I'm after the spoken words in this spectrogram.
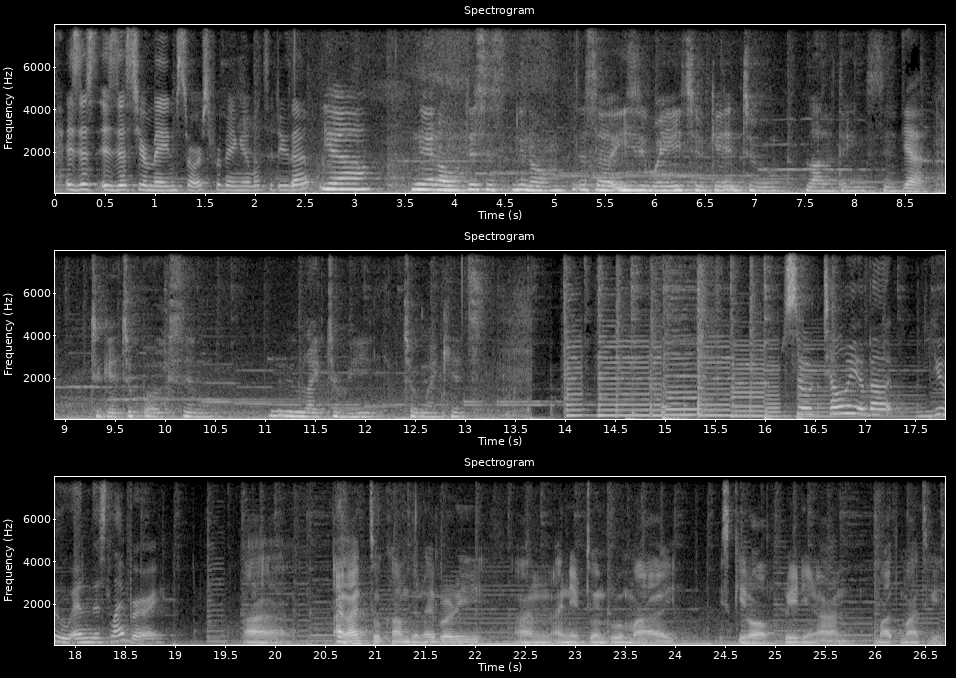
Is this is this your main source for being able to do that? yeah, you know, this is you know, it's an easy way to get into a lot of things and Yeah. to get to books and like to read to my kids. So tell me about you and this library. Uh, I like to come to the library and I need to improve my skill of reading and mathematics.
